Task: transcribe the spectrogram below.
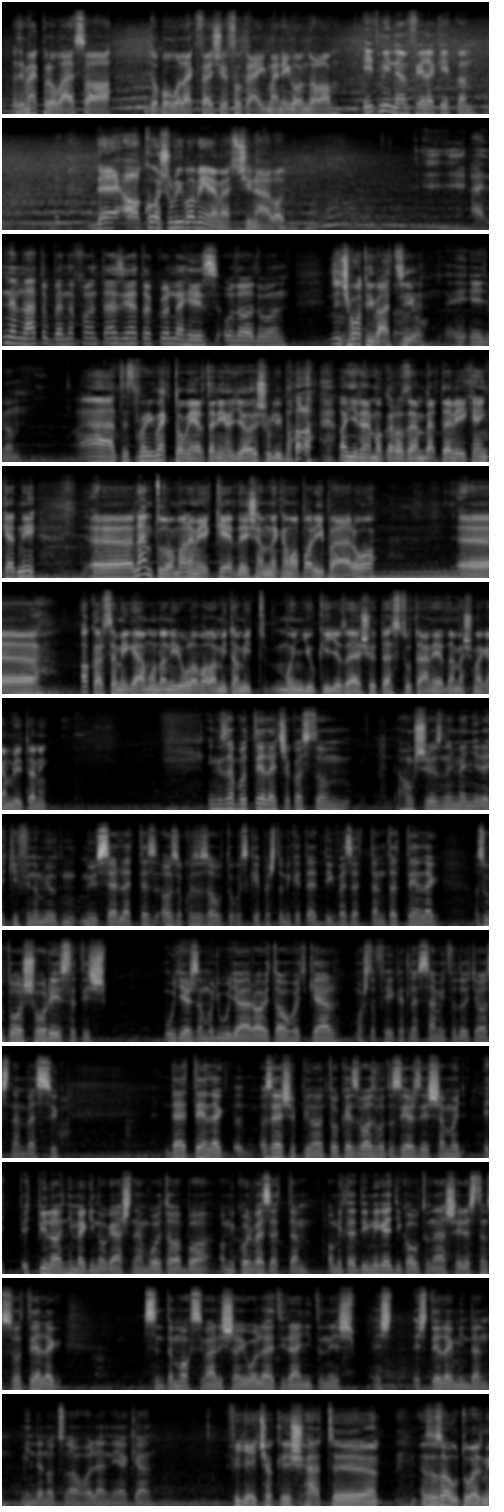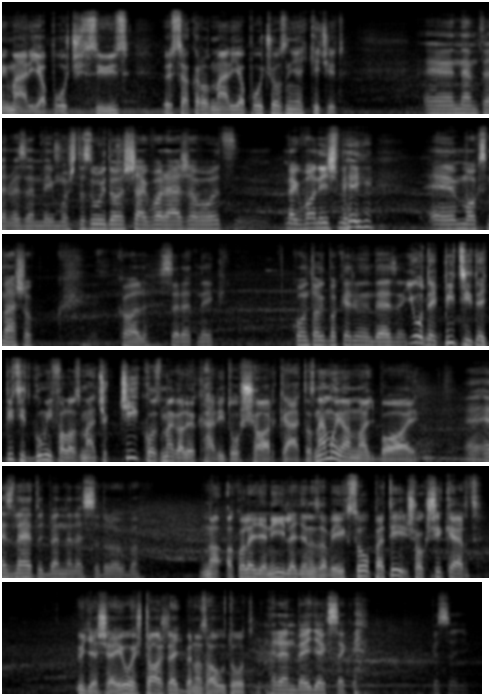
Azért megpróbálsz a dobogó legfelső fokáig menni, gondolom. Itt mindenféleképpen. De akkor a suliban miért nem ezt csinálod? Nem látok benne fantáziát, akkor nehéz odaadóan Nincs motiváció. Így van. Hát ezt mondjuk meg tudom érteni, hogy a suliba annyira nem akar az ember tevékenykedni. Ö, nem tudom, van-e még kérdésem nekem a paripáról. Ö, akarsz-e még elmondani róla valamit, amit mondjuk így az első teszt után érdemes megemlíteni? Igazából tényleg csak azt tudom hangsúlyozni, hogy mennyire egy kifinomult műszer lett ez azokhoz az autókhoz képest, amiket eddig vezettem. Tehát tényleg az utolsó részlet is úgy érzem, hogy úgy áll rajta, ahogy kell. Most a féket leszámítva, hogyha azt nem vesszük. De tényleg az első pillanattól kezdve az volt az érzésem, hogy egy, egy pillanatnyi meginogás nem volt abba, amikor vezettem, amit eddig még egyik autónál sem éreztem, szóval tényleg szinte maximálisan jól lehet irányítani, és, és, és tényleg minden, minden ott van, ahol lennie kell. Figyelj csak, és hát ez az autó, ez még Mária Pócs szűz. Össze akarod Mária Pócsozni egy kicsit? Nem tervezem még most, az újdonság varázsa volt, meg van is még. Max másokkal szeretnék kontaktba kerülni, de ezen Jó, de egy picit, egy picit gumifal az már, csak csíkozd meg a lökhárító sarkát, az nem olyan nagy baj. ez lehet, hogy benne lesz a dologban. Na, akkor legyen így, legyen ez a végszó. Peti, sok sikert, ügyesen jó, és tartsd egyben az autót. Rendben igyekszek. Köszönjük.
